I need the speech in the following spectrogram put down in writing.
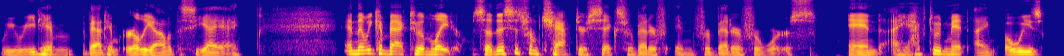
We read him about him early on with the CIA, and then we come back to him later. So this is from chapter six for better and for better for worse. And I have to admit, I'm always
